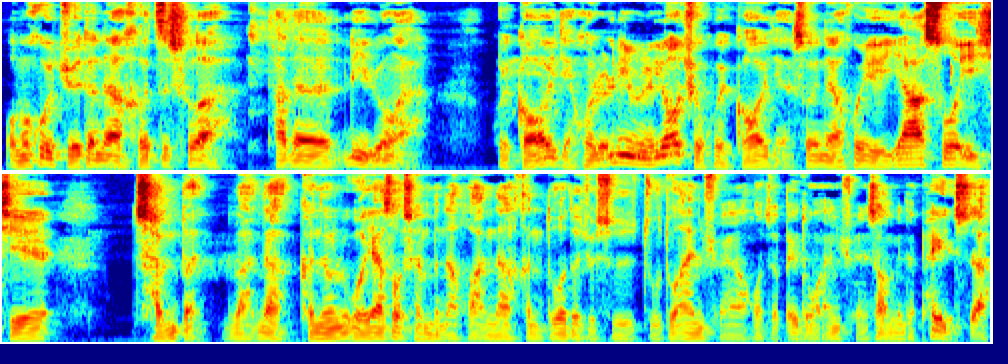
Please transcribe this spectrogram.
我们会觉得呢，合资车啊，它的利润啊会高一点，或者利润要求会高一点，所以呢会压缩一些成本，对吧？那可能如果压缩成本的话，那很多的就是主动安全啊或者被动安全上面的配置啊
